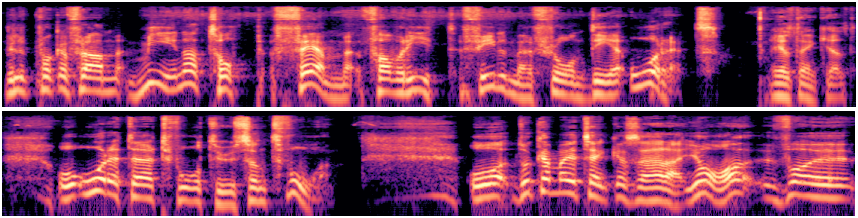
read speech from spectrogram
vill plocka fram mina topp fem favoritfilmer från det året. Helt enkelt. Och året är 2002. Och då kan man ju tänka så här, ja, vad,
